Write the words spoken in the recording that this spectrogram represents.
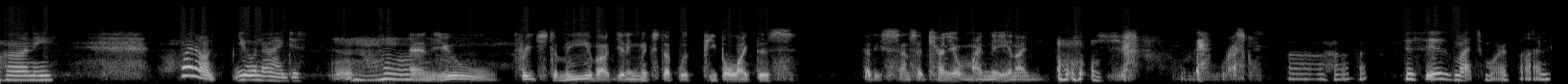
honey. Why don't you and I just. And you preach to me about getting mixed up with people like this? Any sense I'd turn you over my knee and I... Yeah, rascal. Uh-huh. This is much more fun,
